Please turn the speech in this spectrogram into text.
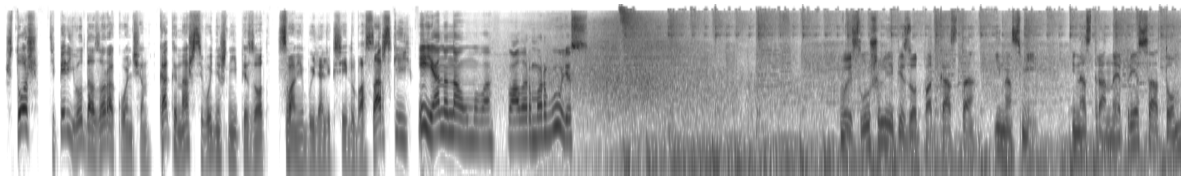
Что ж, теперь его дозор окончен, как и наш сегодняшний эпизод. С вами были Алексей Дубасарский и Яна Наумова. Валар Маргулис. Вы слушали эпизод подкаста «И на СМИ». Иностранная пресса о том,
